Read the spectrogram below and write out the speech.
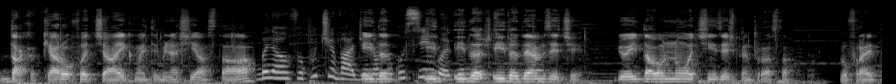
dacă chiar o făceai, că mai termina și asta, Bă, dar au făcut ceva, gen, îi, au dă, făcut singur, îi, îi, dă, gândește. îi dădeam 10. Eu îi dau 9,50 pentru asta. Lui Fright.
